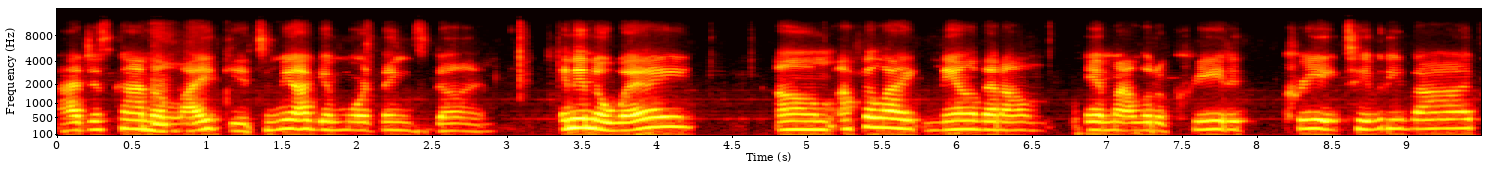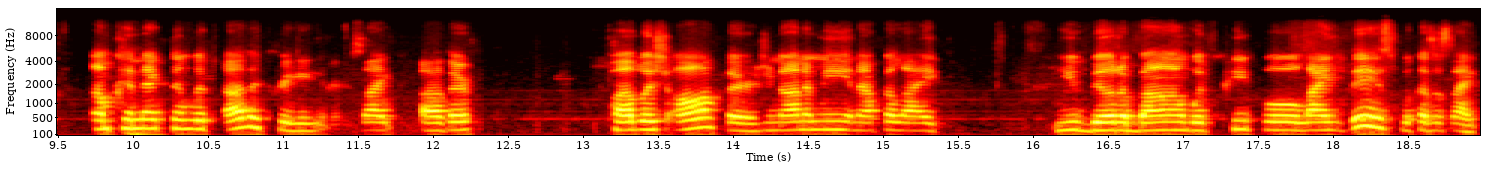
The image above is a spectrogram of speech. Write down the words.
I just kind of mm-hmm. like it. To me, I get more things done. And in a way, um, I feel like now that I'm in my little creative creativity vibe, I'm connecting with other creators, like other published authors. You know what I mean? And I feel like you build a bond with people like this because it's like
